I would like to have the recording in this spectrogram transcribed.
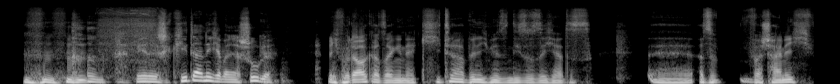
nee, in der Kita nicht, aber in der Schule. Ich würde auch gerade sagen, in der Kita bin ich mir nicht so sicher. Dass, äh, also wahrscheinlich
